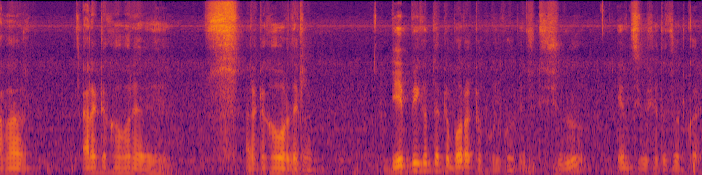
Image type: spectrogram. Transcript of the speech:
আবার আরেকটা খবরে আমি আরেকটা খবর দেখলাম। বিএনপি কিন্তু একটা বড় একটা ভুল করবে যদি শুধু এনসিবির সাথে জোট করে।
